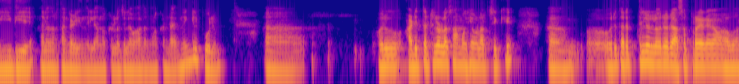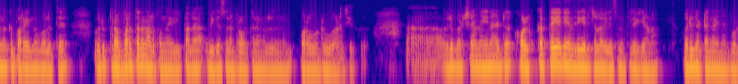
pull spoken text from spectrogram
രീതിയെ നിലനിർത്താൻ കഴിയുന്നില്ല എന്നൊക്കെയുള്ള ചില വാദങ്ങളൊക്കെ ഉണ്ടായിരുന്നു. എങ്കിൽ പോലും ഒരു അടിത്തട്ടിലുള്ള സാമൂഹ്യ വളർച്ചയ്ക്ക് ഒരു തരത്തിലുള്ള ഒരു രസപ്രേരകമാവുക എന്നൊക്കെ പറയുന്ന പോലത്തെ ഒരു പ്രവർത്തനം നടത്തുന്നതിൽ പല വികസന പ്രവർത്തനങ്ങളിൽ നിന്നും പുറകോട്ട് പോവുകയാണ് ചെയ്തത്. ഒരു പക്ഷേ മെയിനായിട്ട് കൊൽക്കത്തയെ കേന്ദ്രീകരിച്ചുള്ള വികസനത്തിലേക്കാണ് ഒരു ഘട്ടം കഴിഞ്ഞപ്പോൾ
